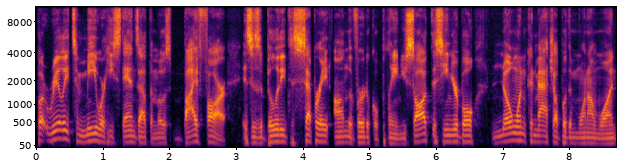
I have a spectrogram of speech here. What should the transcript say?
But really, to me, where he stands out the most by far is his ability to separate on the vertical plane. You saw at the Senior Bowl, no one could match up with him one on one.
